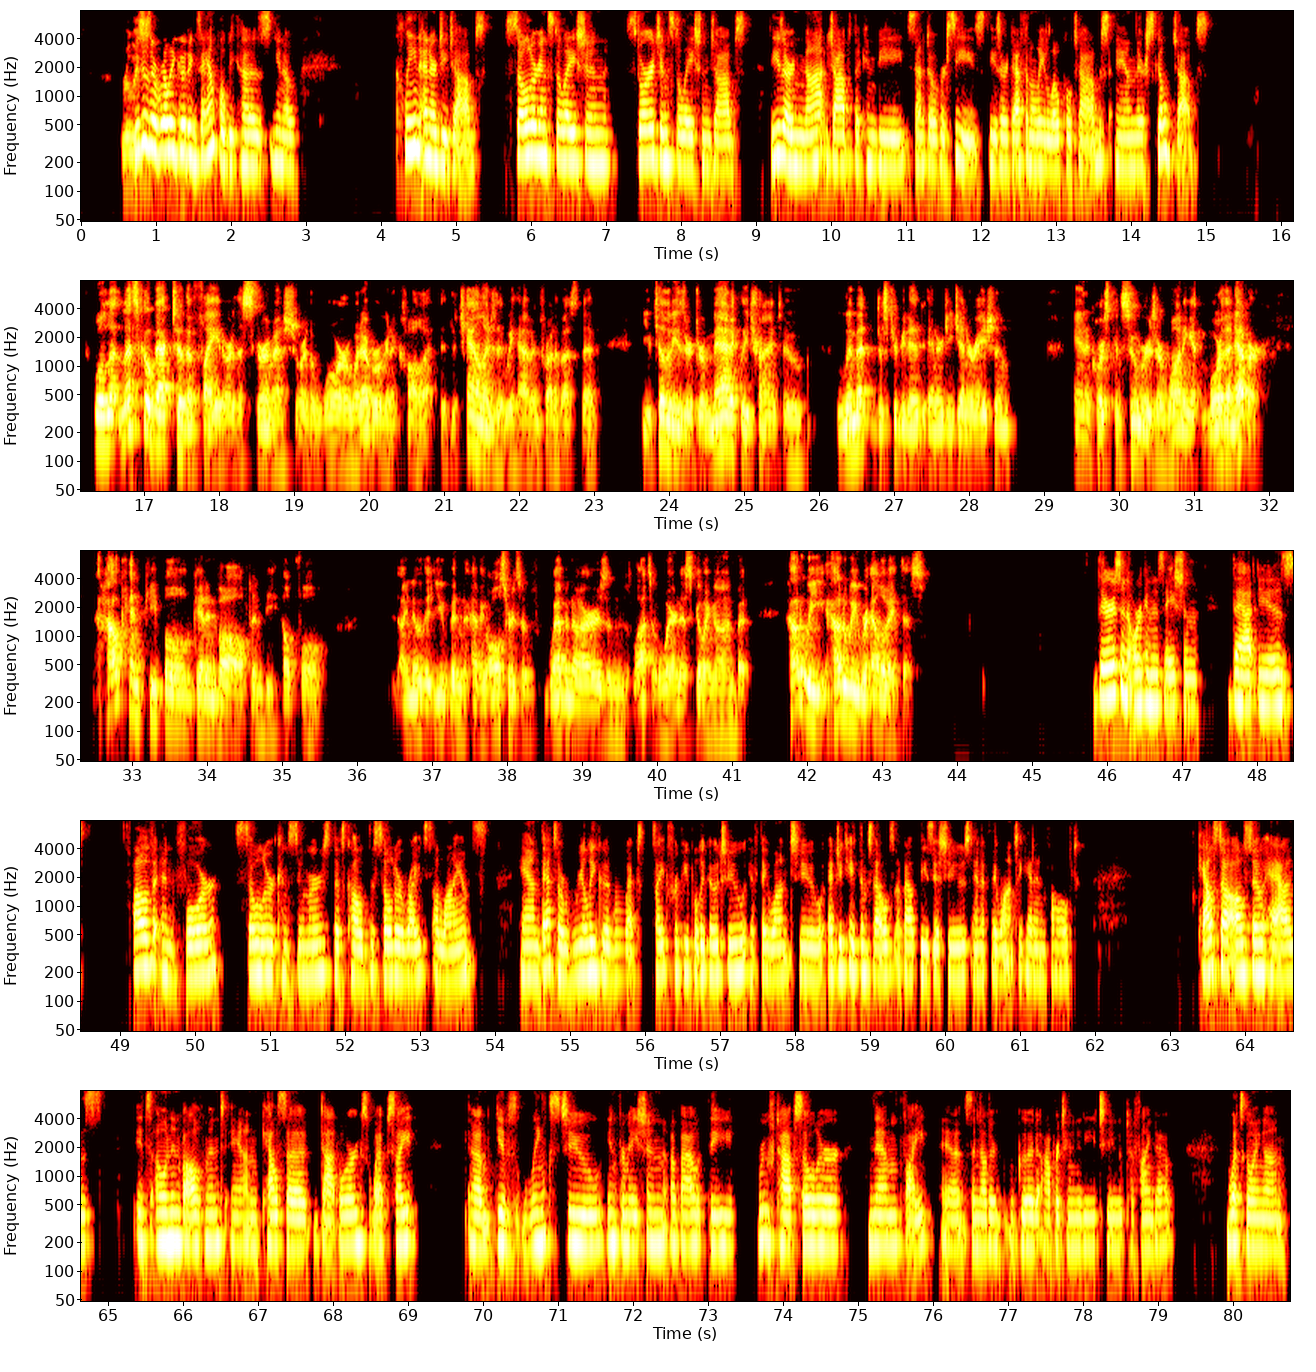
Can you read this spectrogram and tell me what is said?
Really, this is a really good example because you know, clean energy jobs, solar installation, storage installation jobs. These are not jobs that can be sent overseas. These are definitely local jobs and they're skilled jobs. Well, let, us go back to the fight or the skirmish or the war or whatever we're going to call it. The, the challenge that we have in front of us that utilities are dramatically trying to limit distributed energy generation. And of course, consumers are wanting it more than ever. How can people get involved and be helpful? I know that you've been having all sorts of webinars and there's lots of awareness going on, but how do we how do we elevate this? There is an organization that is of and for solar consumers that's called the Solar Rights Alliance. And that's a really good website for people to go to if they want to educate themselves about these issues and if they want to get involved. CALSSA also has its own involvement, and calssa.org's website um, gives links to information about the rooftop solar NEM fight. It's another good opportunity to, to find out what's going on.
